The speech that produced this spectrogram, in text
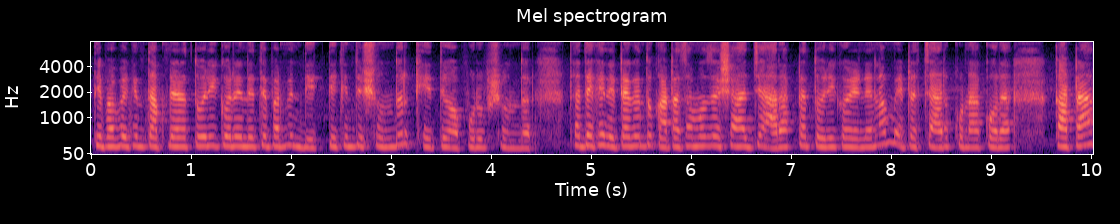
তো এভাবে কিন্তু আপনারা তৈরি করে নিতে পারবেন। দেখতে কিন্তু সুন্দর, খেতে অপরূপ সুন্দর। তা দেখেন, এটা কিন্তু কাঁটা চামচের সাহায্যে আর একটা তৈরি করে নিলাম। এটা চার কোনা করা কাটা।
